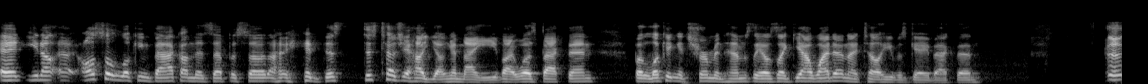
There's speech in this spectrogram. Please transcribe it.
And you know, uh, also looking back on this episode, I mean, this this tells you how young and naive I was back then. But looking at Sherman Hemsley, I was like, yeah, why didn't I tell he was gay back then? Uh,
